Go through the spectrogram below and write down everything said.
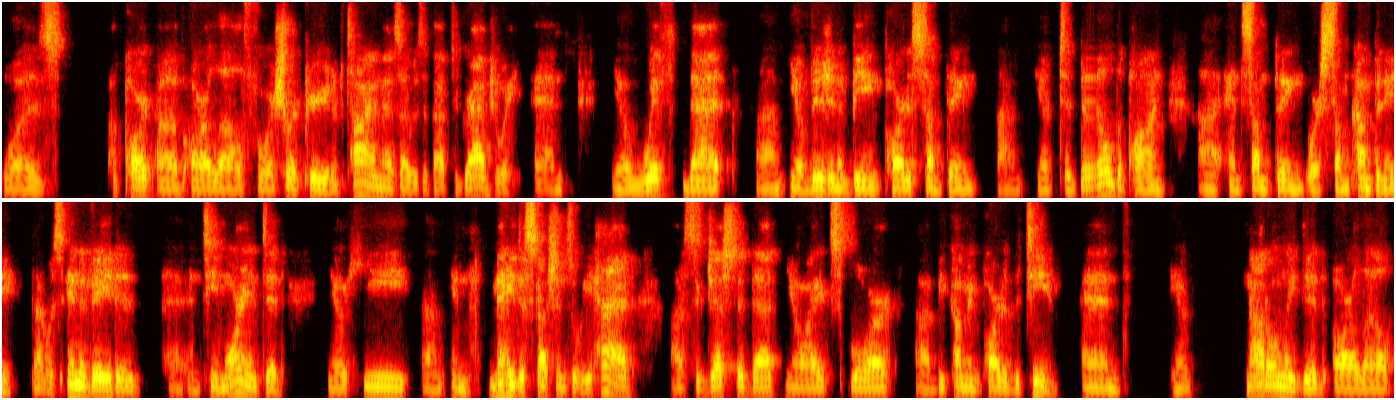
was a part of RLL for a short period of time as I was about to graduate. And, you know, with that, um, you know, vision of being part of something, um, you know, to build upon uh, and something or some company that was innovative and team oriented, you know, he, um, in many discussions that we had, uh, suggested that, you know, I explore uh, becoming part of the team. And, you know, not only did RLL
